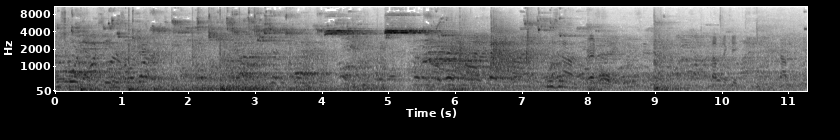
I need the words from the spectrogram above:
Who scored that? See who scored that? Who's it on? Red Bull. Top of the key. Top of the key.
